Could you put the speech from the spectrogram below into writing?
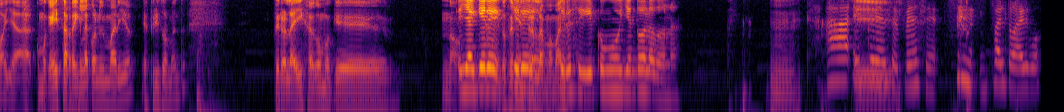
oh, ya. Como que ahí se arregla con el marido espiritualmente. Pero la hija como que... No. Ella quiere, Entonces, quiere, mientras la mamá- quiere seguir como yendo a la dona. Mm, Ah, Y- espérense, espérense. Faltó algo.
